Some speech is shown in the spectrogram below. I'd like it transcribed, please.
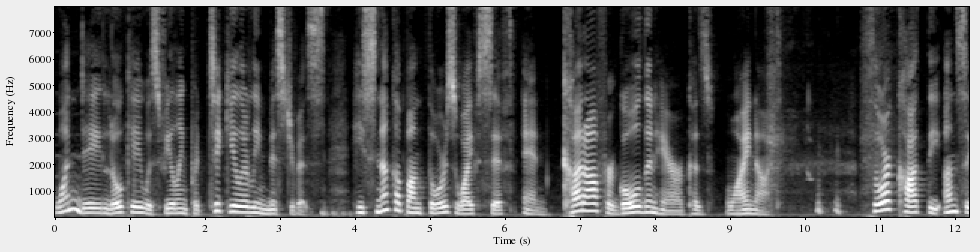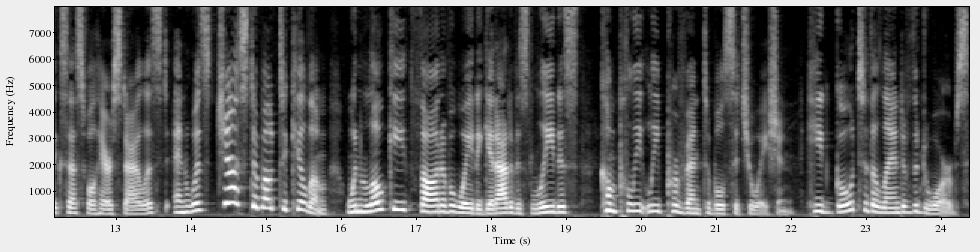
One day, Loki was feeling particularly mischievous. He snuck up on Thor's wife, Sif, and cut off her golden hair, because why not? Thor caught the unsuccessful hairstylist and was just about to kill him when Loki thought of a way to get out of his latest, completely preventable situation. He'd go to the land of the dwarves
